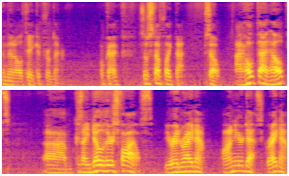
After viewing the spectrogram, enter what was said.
and then I'll take it from there. Okay, so stuff like that. So I hope that helps because um, I know there's files you're in right now on your desk right now,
